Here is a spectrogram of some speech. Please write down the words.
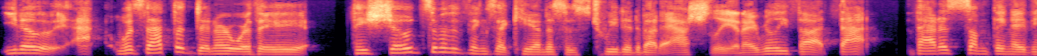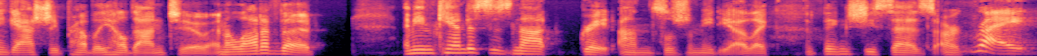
You know, was that the dinner where they they showed some of the things that Candace has tweeted about Ashley and I really thought that that is something I think Ashley probably held on to. And a lot of the I mean, Candace is not great on social media. Like the things she says are Right.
